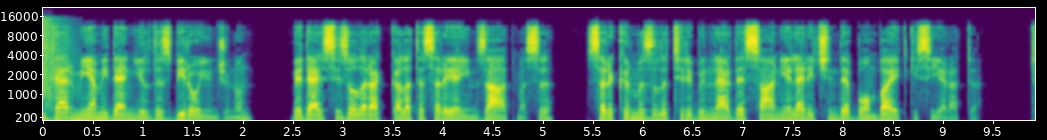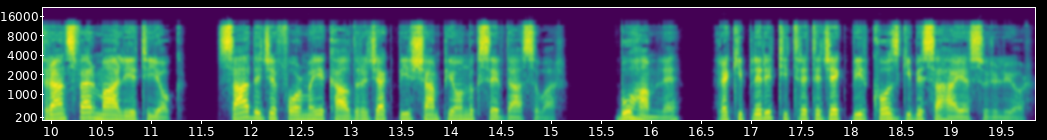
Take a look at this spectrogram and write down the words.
Inter Miami'den yıldız bir oyuncunun, bedelsiz olarak Galatasaray'a imza atması, sarı kırmızılı tribünlerde saniyeler içinde bomba etkisi yarattı. Transfer maliyeti yok. Sadece formayı kaldıracak bir şampiyonluk sevdası var. Bu hamle, rakipleri titretecek bir koz gibi sahaya sürülüyor.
